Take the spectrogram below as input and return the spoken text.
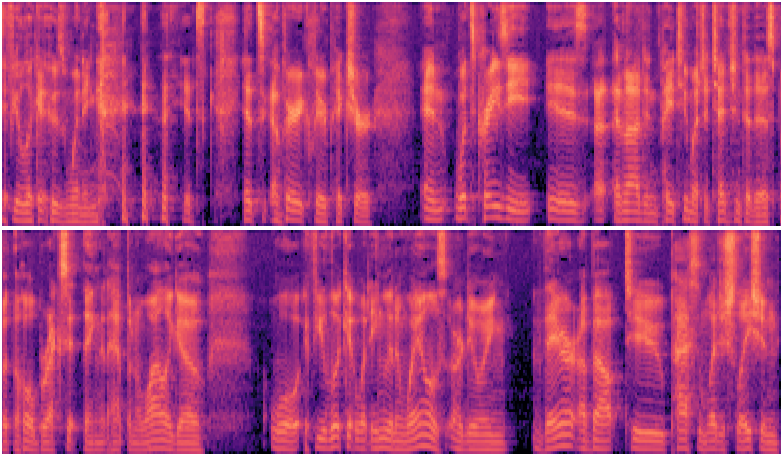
if you look at who's winning, it's it's a very clear picture. And what's crazy is, uh, and I didn't pay too much attention to this, but the whole Brexit thing that happened a while ago. Well, if you look at what England and Wales are doing, they're about to pass some legislation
